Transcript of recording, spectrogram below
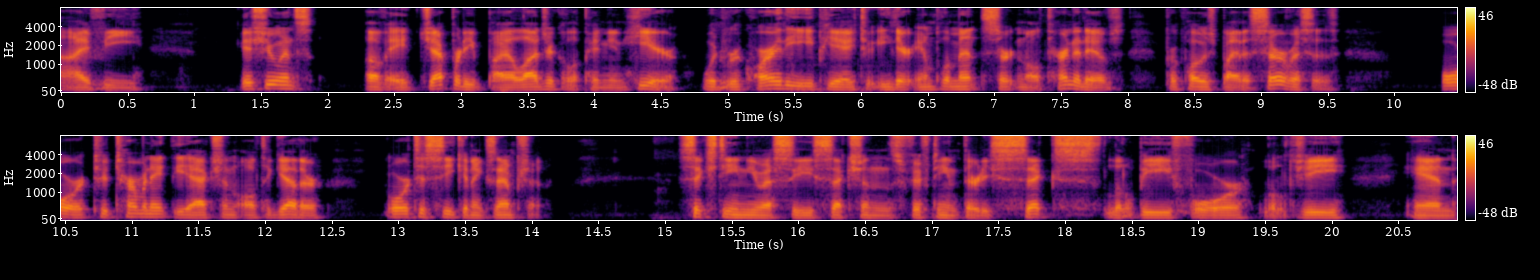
IV. Issuance of a jeopardy biological opinion here would require the EPA to either implement certain alternatives proposed by the services or to terminate the action altogether or to seek an exemption. 16 USC sections 1536 little b 4 little g and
